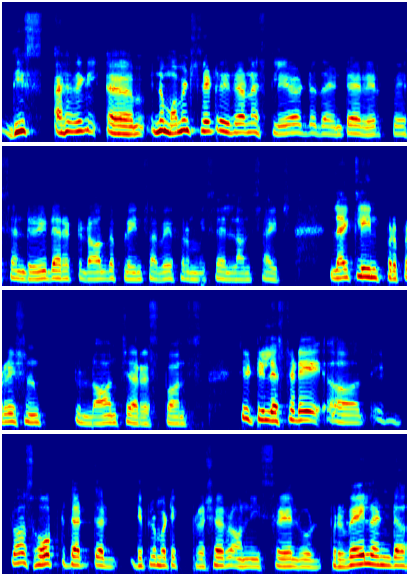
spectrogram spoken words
this I think um, you know moments later Iran has cleared the entire airspace and redirected all the planes away from missile launch sites, likely in preparation to launch a response. See, till yesterday, uh, it was hoped that the diplomatic pressure on Israel would prevail and uh,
